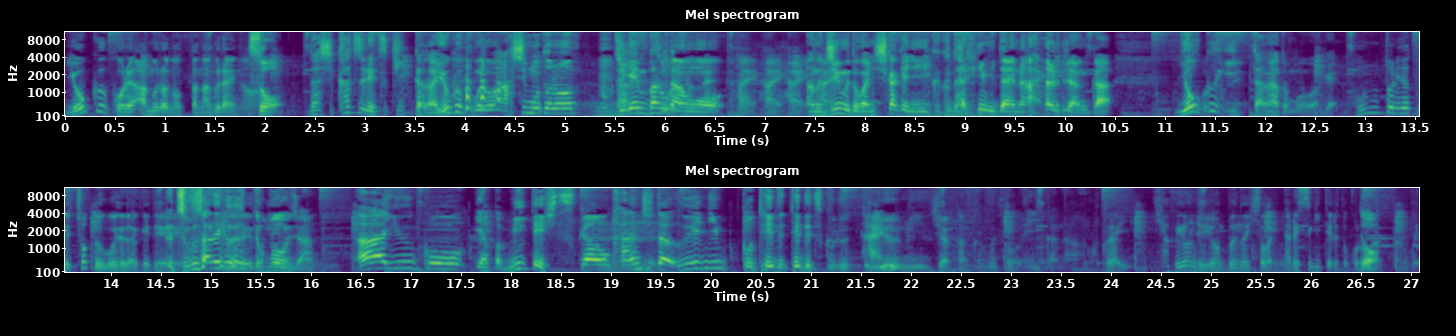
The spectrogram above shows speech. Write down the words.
よくこれアムロ乗ったなぐらいの。そう。だしカツレツ吉花がよくこの足元の次元爆弾を、そうですよね。はいはいはいあのジムムとかに仕掛けに行くくだりみたいなあるじゃんか、よく行ったなと思うわけ。本当にだってちょっと動いただけで。潰されるって思うじゃん。ああいうこうやっぱ見て質感を感じた上にこう手で手で作るっていうミニチュア感覚っていいかな、僕ら144分の1とかに慣れすぎてるところがあったので。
